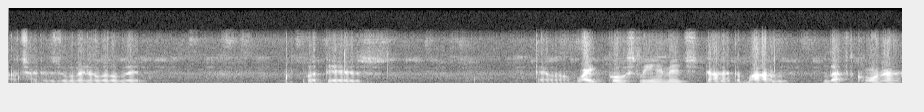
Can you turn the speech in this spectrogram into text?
I'll try to zoom in a little bit. But there's the white ghostly image down at the bottom left corner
